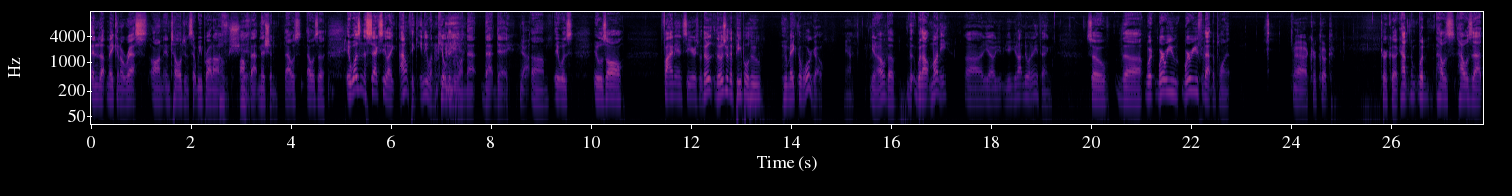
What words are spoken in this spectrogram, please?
ended up making arrests on intelligence that we brought off off that mission. That was that was a. It wasn't the sexy like I don't think anyone killed anyone that that day. Yeah. Um, it was it was all financiers, but those those are the people who who make the war go. Yeah. You know, the, the without money, uh, you know, you, you're not doing anything. So the where, where were you? Where were you for that deployment? Uh, Kirkuk. Kirk Cook. How what how was how was that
